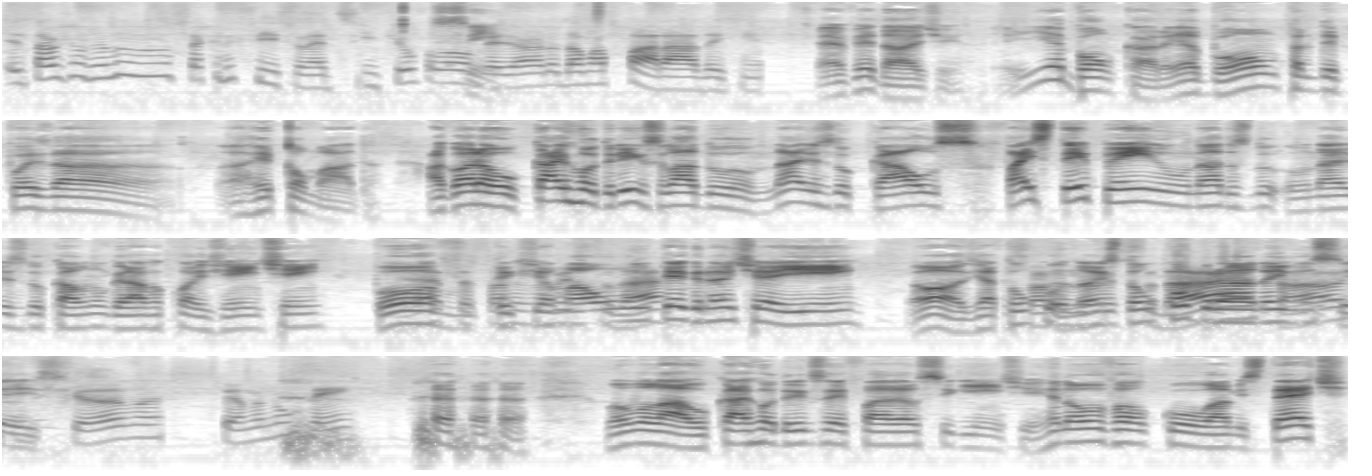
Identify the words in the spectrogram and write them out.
ele tava jogando no sacrifício, né? Ele sentiu falou, Sim. melhor eu dar uma parada aqui. É verdade. E é bom, cara. E é bom pra depois da retomada. Agora o Caio Rodrigues lá do Nares do Caos. Faz tempo, hein? O Nares do, o Nares do Caos não grava com a gente, hein? Pô, É, tem que chamar um integrante aí, hein? Ó, já estão nós estamos estudar, cobrando aí tal, vocês. Chama, chama, não vem. Vamos lá, o Caio Rodrigues vai falar o seguinte: renovam com o Amistad.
